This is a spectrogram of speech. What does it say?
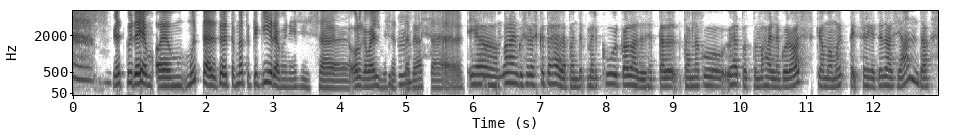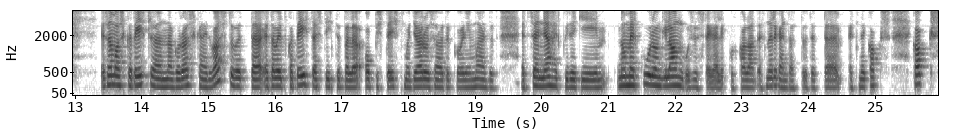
et kui teie äh, mõte töötab natuke kiiremini, siis äh, olge valmis, et te mhm. peate. ja ma olen kusjuures ka tähele pannud, et Merkuur kalades, et tal, ta on nagu ühelt poolt on vahel nagu raske oma mõtteid selgelt edasi anda ja samas ka teistel on nagu raske neid vastu võtta ja ta võib ka teistest tihtipeale hoopis teistmoodi aru saada, kui oli mõeldud. et see on jah, et kuidagi, no Merkuur ongi languses tegelikult kalades nõrgendatud, et, et need kaks, kaks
